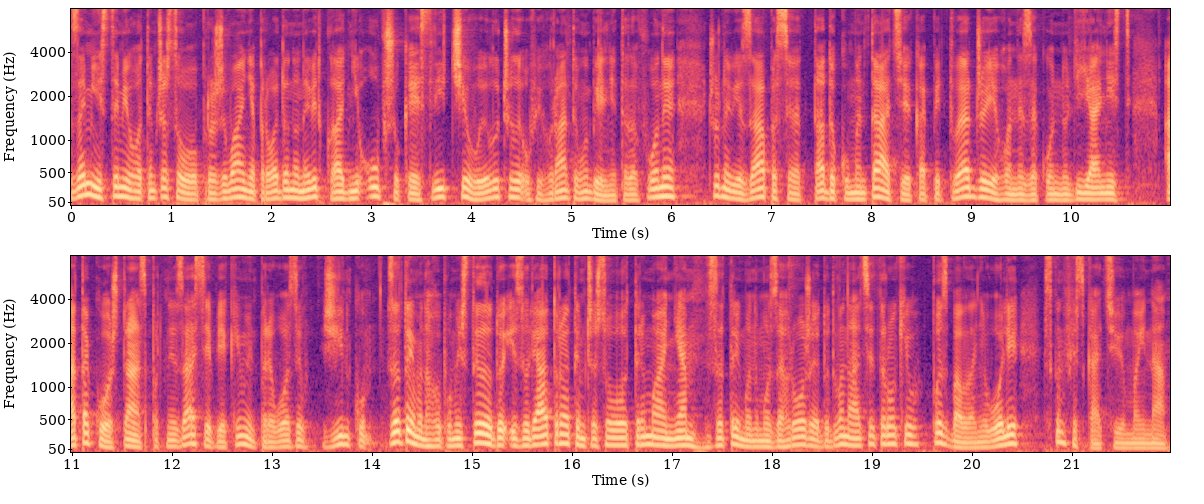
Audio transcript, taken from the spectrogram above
За місцем його тимчасового проживання проведено невідкладні обшуки. Слідчі вилучили у фігуранти мобільні телефони, чорнові записи та документацію, яка підтверджує його незаконну діяльність, а також транспортний засіб, яким він перевозив жінку. Затриманого помістили до ізолятора тимчасового тримання. Затриманому загрожує до 12 років позбавлення волі з конфіскацією майна.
